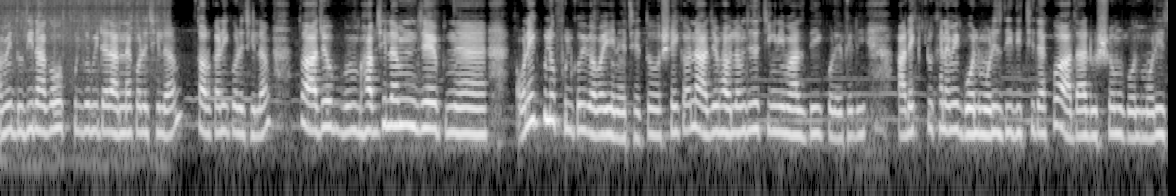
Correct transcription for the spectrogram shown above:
আমি দুদিন আগেও ফুলকপিটা রান্না করেছিলাম, তরকারি করেছিলাম। তো আজও ভাবছিলাম যে অনেকগুলো ফুলকপি বাবাই এনেছে। তো সেই কারণে আজও ভাবলাম যে, চিংড়ি মাছ দিয়েই করে ফেলি। আর একটুখানি আমি গোলমরিচ দিয়ে দিচ্ছি, দেখো, আদা, রসুন, গোলমরিচ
